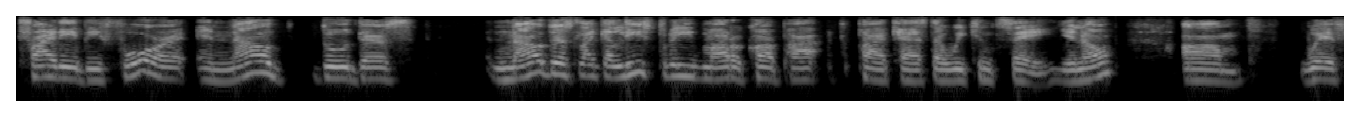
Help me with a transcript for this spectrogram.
tried it before, and now, dude, there's now there's like at least three model car po- podcasts that we can say, you know, um, with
